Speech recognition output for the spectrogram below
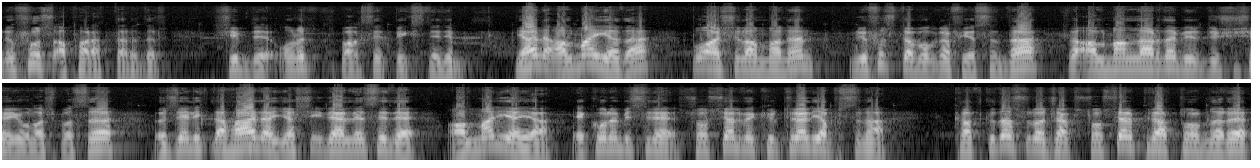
nüfus aparatlarıdır. Şimdi onu bahsetmek istedim. Yani Almanya'da bu aşılanmanın nüfus demografyasında ve Almanlarda bir düşüşe yol açması, özellikle hala yaşı ilerlese de Almanya'ya, ekonomisine, sosyal ve kültürel yapısına katkıda sunacak sosyal platformları,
